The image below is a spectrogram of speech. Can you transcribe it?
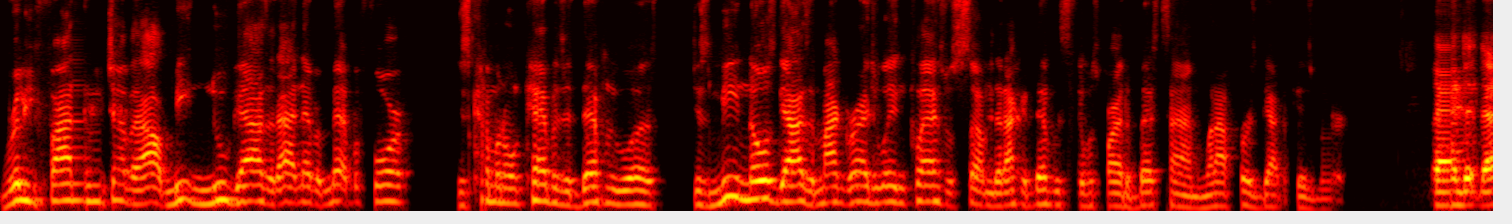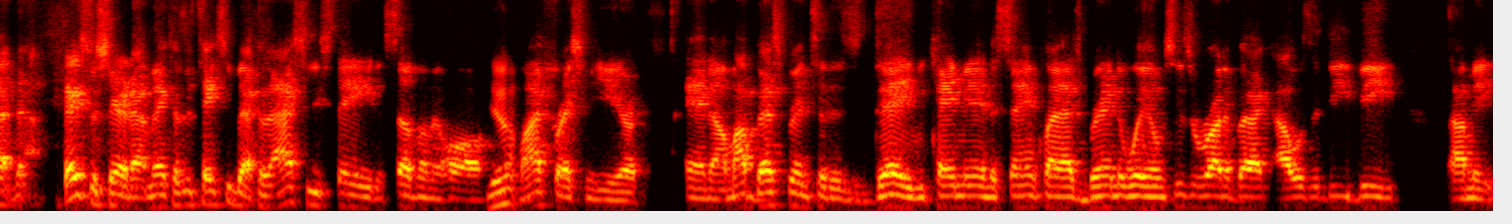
really finding each other out, meeting new guys that I had never met before, just coming on campus, it definitely was just meeting those guys in my graduating class was something that I could definitely say was probably the best time when I first got to Pittsburgh. Man, that, that, that thanks for sharing that, man, because it takes you back. Because I actually stayed in Sutherland Hall yeah. my freshman year, and uh, my best friend to this day, we came in the same class. Brandon Williams, he's a running back. I was a DB. I mean,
